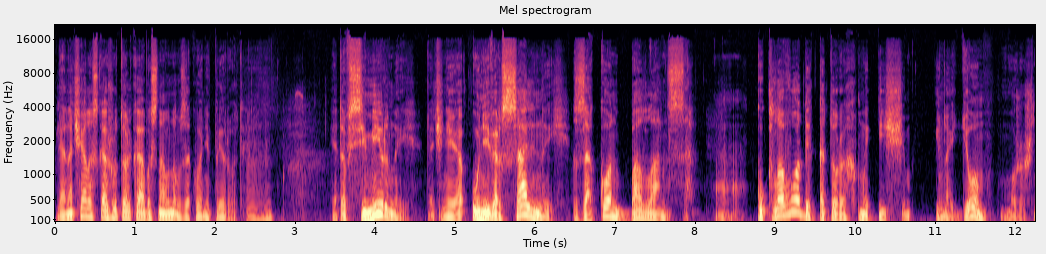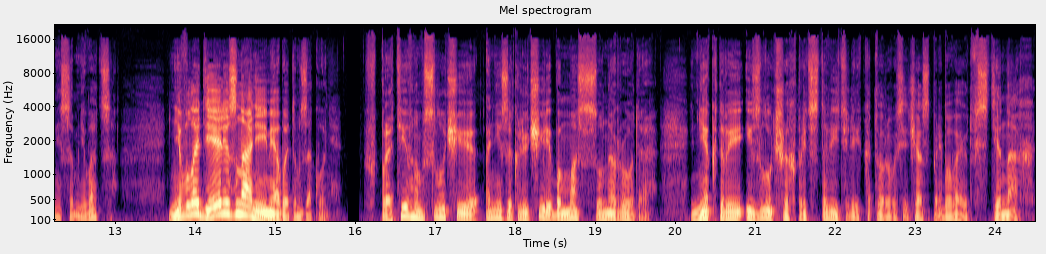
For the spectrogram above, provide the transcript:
Для начала скажу только об основном законе природы. Это всемирный, точнее, универсальный закон баланса. Кукловоды, которых мы ищем и найдем, можешь не сомневаться, не владели знаниями об этом законе. В противном случае они заключили бы массу народа, некоторые из лучших представителей которого сейчас пребывают в стенах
